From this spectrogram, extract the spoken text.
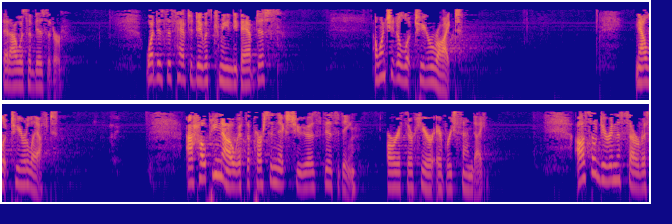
that I was a visitor. What does this have to do with Community Baptist? I want you to look to your right. Now look to your left. I hope you know if the person next to you is visiting or if they're here every Sunday. Also, during the service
